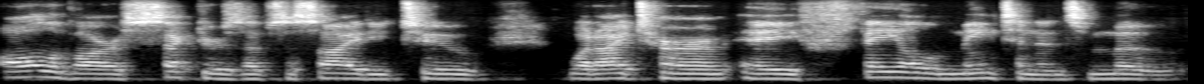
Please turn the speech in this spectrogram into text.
all of our sectors of society to what I term a fail maintenance mode.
